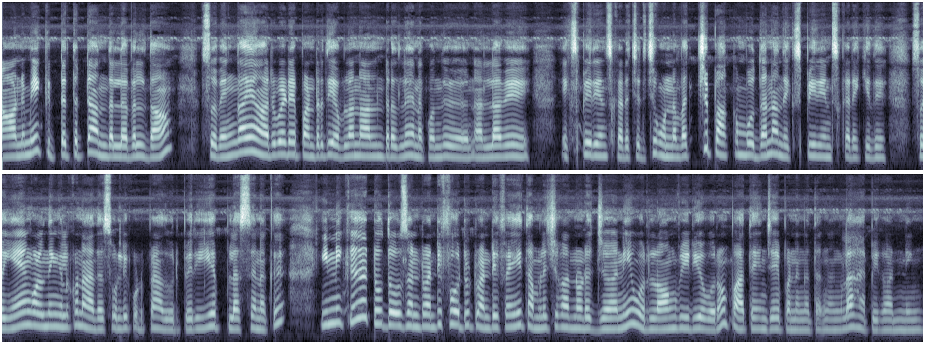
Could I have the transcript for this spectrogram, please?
நானுமே கிட்டத்தட்ட அந்த லெவல் தான். ஸோ வெங்காயம் அறுவடை பண்ணுறது எவ்வளோ நாள்ன்றதுல எனக்கு வந்து நல்லாவே எக்ஸ்பீரியன்ஸ் கிடச்சிருச்சு. உன்னை வச்சு பார்க்கும்போது தானே அந்த எக்ஸ்பீரியன்ஸ் கிடைக்கிது. ஸோ ஏன் குழந்தைங்களுக்கும் நான் அதை சொல்லி கொடுப்பேன். அது ஒரு பெரிய ப்ளஸ் எனக்கு. இன்றைக்கி two thousand twenty four to twenty five Tamizhachi கார்டனோட ஜேர்னி ஒரு லாங் வீடியோ வரும். பார்த்து என்ஜாய் பண்ணுங்கள் தங்கங்களா. ஹாப்பி கார்டனிங்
